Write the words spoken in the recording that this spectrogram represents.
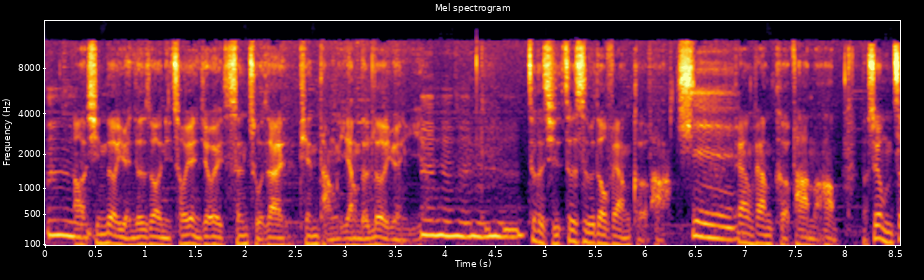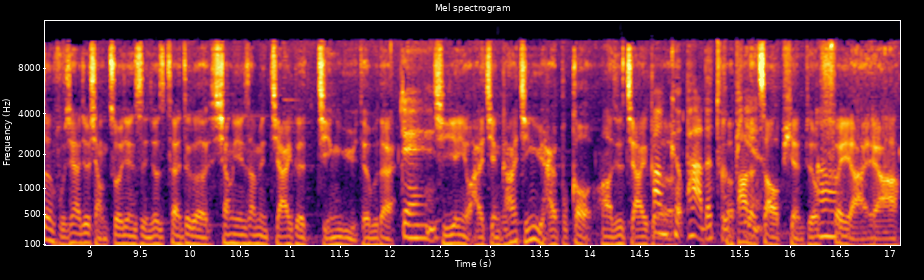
嗯。然后新乐园就是说你抽烟你就会身处在天堂一样的乐园一样。嗯嗯嗯嗯。这个其实这是不是都非常可怕？是。非常非常可怕嘛哈。所以我们政府现在就想做一件事情，就是在这个香烟上面加一个警语，对不对？对。吸烟有害健康，警语还不够啊，就加一个可怕的图片、可怕的照片，比如肺癌啊，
